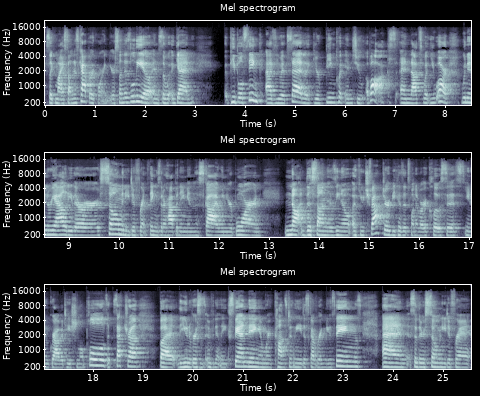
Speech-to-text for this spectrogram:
It's like my sun is Capricorn, your sun is Leo, and so again, people think, as you had said, like you're being put into a box and that's what you are. When in reality, there are so many different things that are happening in the sky when you're born. Not the sun is, you know, a huge factor because it's one of our closest, you know, gravitational pulls, etc. But the universe is infinitely expanding and we're constantly discovering new things. And so there's so many different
